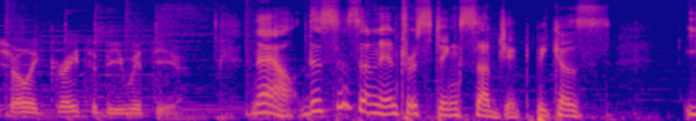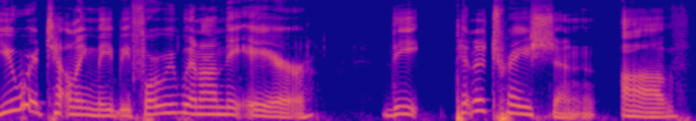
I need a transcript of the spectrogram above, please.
Shirley, great to be with you. Now, this is an interesting subject because you were telling me before we went on the air the penetration of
